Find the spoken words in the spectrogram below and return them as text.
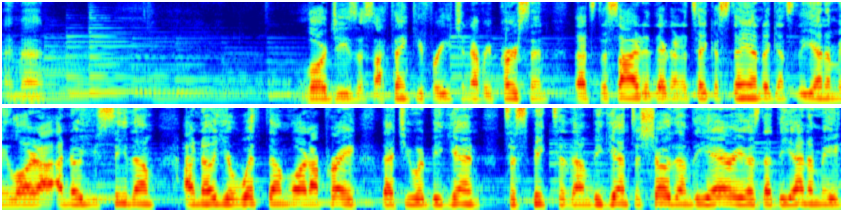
Amen. Lord Jesus, I thank you for each and every person that's decided they're going to take a stand against the enemy. Lord, I know you see them. I know you're with them. Lord, I pray that you would begin to speak to them, begin to show them the areas that the enemy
